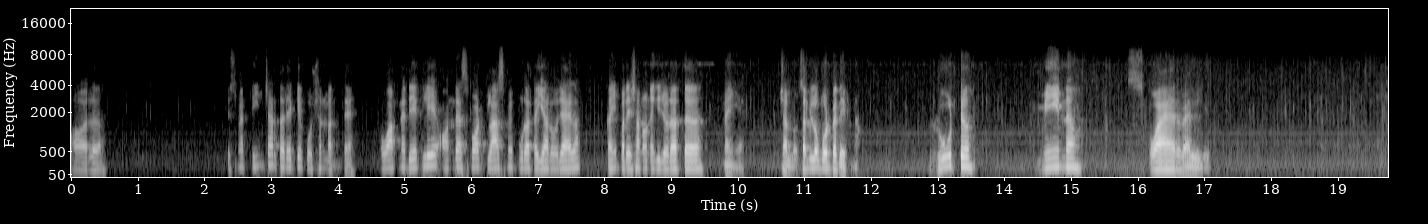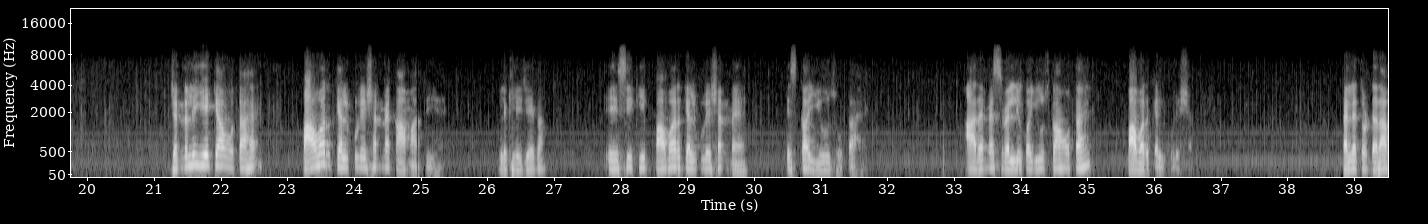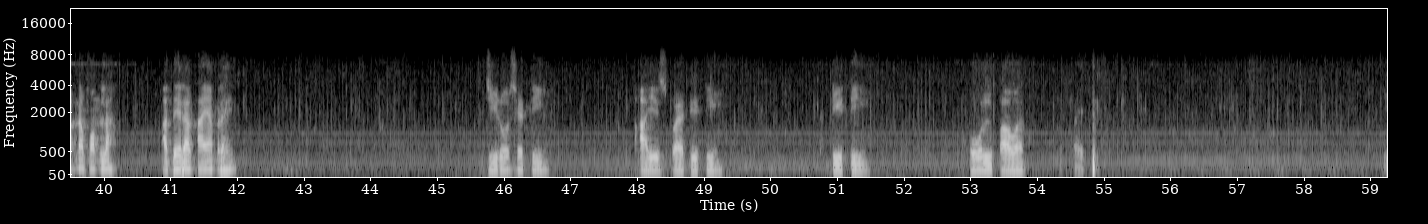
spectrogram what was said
और इसमें तीन चार तरह के क्वेश्चन बनते हैं। वो आपने देख लिए ऑन द स्पॉट क्लास में पूरा तैयार हो जाएगा। कहीं परेशान होने की ज़रूरत नहीं है। चलो, सभी लोग बोर्ड पे देखना। Root mean square value generally ये क्या होता है? पावर कैलकुलेशन में काम आती है। लिख लीजिएगा। एसी की पावर कैलकुलेशन में इसका यूज़ होता है। आरएमएस वैल्यू का यूज़ कहाँ होता है? पावर कैलकुलेशन पहले तो डरावना फॉर्मूला, अंधेरा कायम रहे। ज़ीरो से T, I square D T D T, whole power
